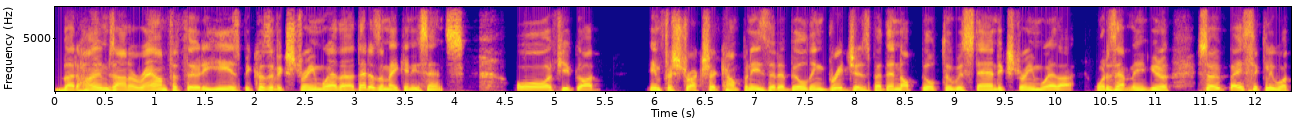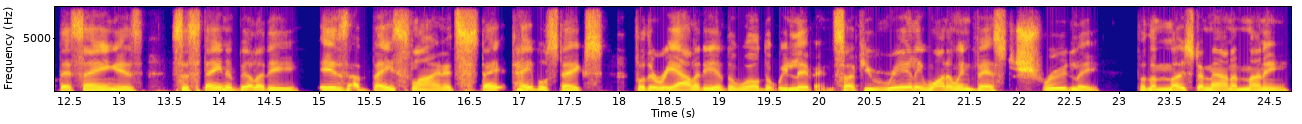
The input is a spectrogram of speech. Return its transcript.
but homes aren't around for 30 years because of extreme weather, that doesn't make any sense. Or if you've got infrastructure companies that are building bridges, but they're not built to withstand extreme weather, what does that mean? You know, so basically what they're saying is sustainability is a baseline. It's sta- table stakes for the reality of the world that we live in. So if you really want to invest shrewdly for the most amount of money,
